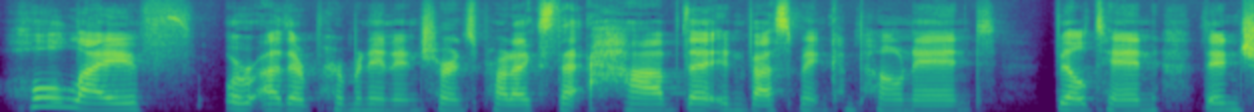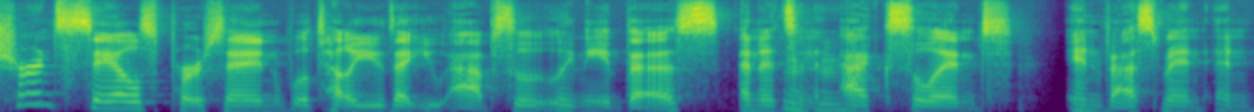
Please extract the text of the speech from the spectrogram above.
Whole life or other permanent insurance products that have the investment component built in, the insurance salesperson will tell you that you absolutely need this and it's mm-hmm. an excellent investment and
